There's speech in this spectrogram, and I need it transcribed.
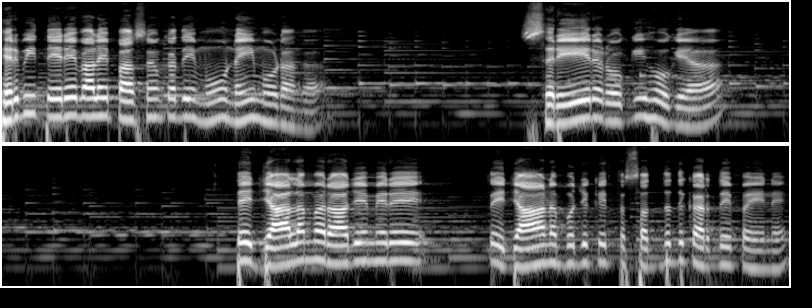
ਫਿਰ ਵੀ ਤੇਰੇ ਵਾਲੇ ਪਾਸਿਓਂ ਕਦੇ ਮੂੰਹ ਨਹੀਂ ਮੋੜਾਂਗਾ। ਸਰੀਰ ਰੋਗੀ ਹੋ ਗਿਆ ਤੇ ਜ਼ਾਲਮ ਰਾਜੇ ਮੇਰੇ ਤੇ ਜਾਣ ਬੁੱਝ ਕੇ ਤਸੱਦਦ ਕਰਦੇ ਪਏ ਨੇ।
